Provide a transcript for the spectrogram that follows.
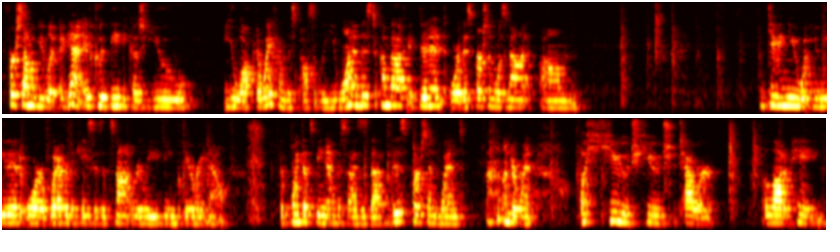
For some of you again it could be because you you walked away from this possibly. You wanted this to come back, it didn't, or this person was not um, giving you what you needed, or whatever the case is. It's not really being clear right now. The point that's being emphasized is that this person went, underwent a huge, huge tower, a lot of pain,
